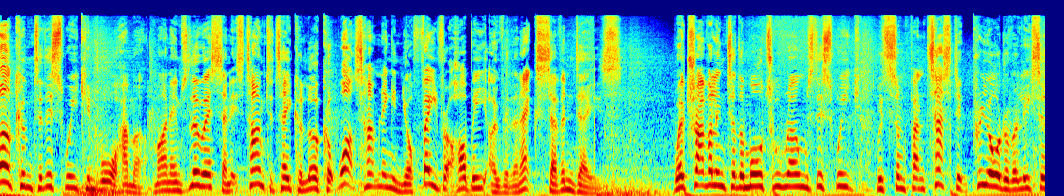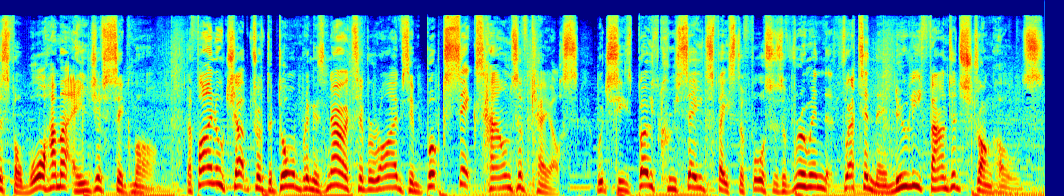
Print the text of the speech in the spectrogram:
Welcome to This Week in Warhammer. My name's Lewis, and it's time to take a look at what's happening in your favourite hobby over the next seven days. We're travelling to the Mortal Realms this week with some fantastic pre-order releases for Warhammer Age of Sigmar. The final chapter of the Dawnbringers narrative arrives in Book 6 Hounds of Chaos, which sees both Crusades face the forces of ruin that threaten their newly founded strongholds.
